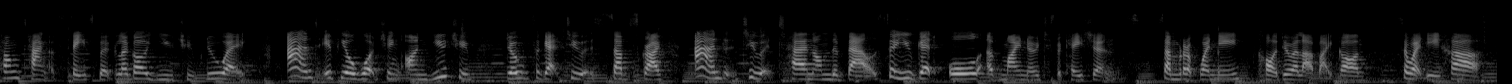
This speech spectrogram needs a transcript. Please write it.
ช่องทาง Facebook แล้วก็ YouTube ด้วย And if you're watching on YouTube, don't forget to subscribe and to turn on the bell so you get all of my notifications. สำหรับวันนี้ขอด้วยเวลาบายก่อน สวัสดีค่ะ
